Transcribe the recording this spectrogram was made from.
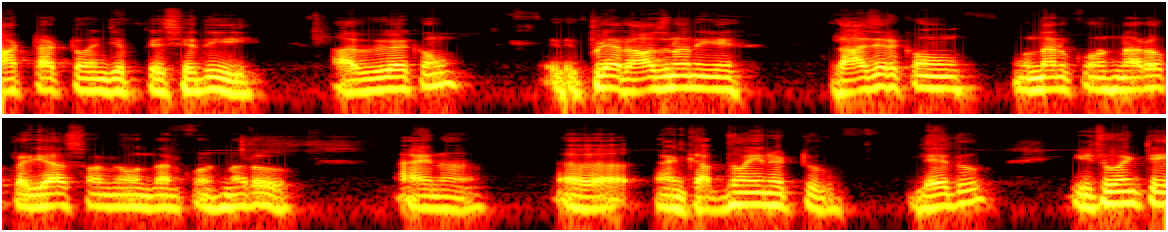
మాట్లాడటం అని చెప్పేసేది అవివేకం. ఇప్పుడే రాజునని రాజరికం ఉందనుకుంటున్నారో ప్రజాస్వామ్యం ఉందనుకుంటున్నారో ఆయన ఆయనకి అర్థమైనట్టు లేదు. ఇటువంటి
